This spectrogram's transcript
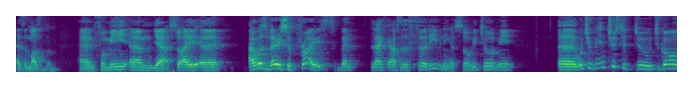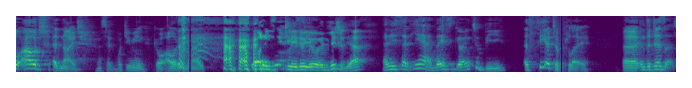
as a Muslim. And for me, um, yeah, so I uh, I was very surprised when like after the third evening or so, he told me, uh, "Would you be interested to to go out at night?" I said, "What do you mean, go out at night? what exactly do you envision?" Yeah, and he said, "Yeah, there's going to be a theater play uh, in the desert."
